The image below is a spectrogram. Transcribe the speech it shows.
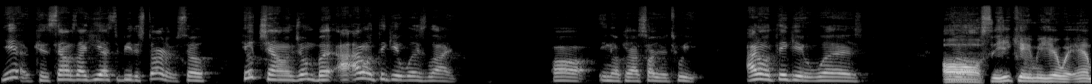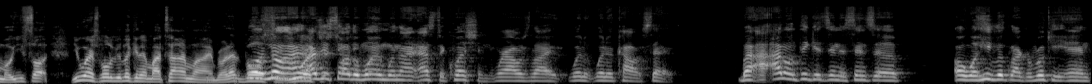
Yeah, because sounds like he has to be the starter. So he'll challenge him, but I, I don't think it was like uh, you know, because I saw your tweet. I don't think it was Oh, Well- see, he came in here with ammo. You saw you weren't supposed to be looking at my timeline, bro. That's Well, no, You I, I just saw the one when I asked the question where I was like, "What? What did Kyle say?" But I, I don't think it's in the sense of, "Oh, well, he looked like a rookie, and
